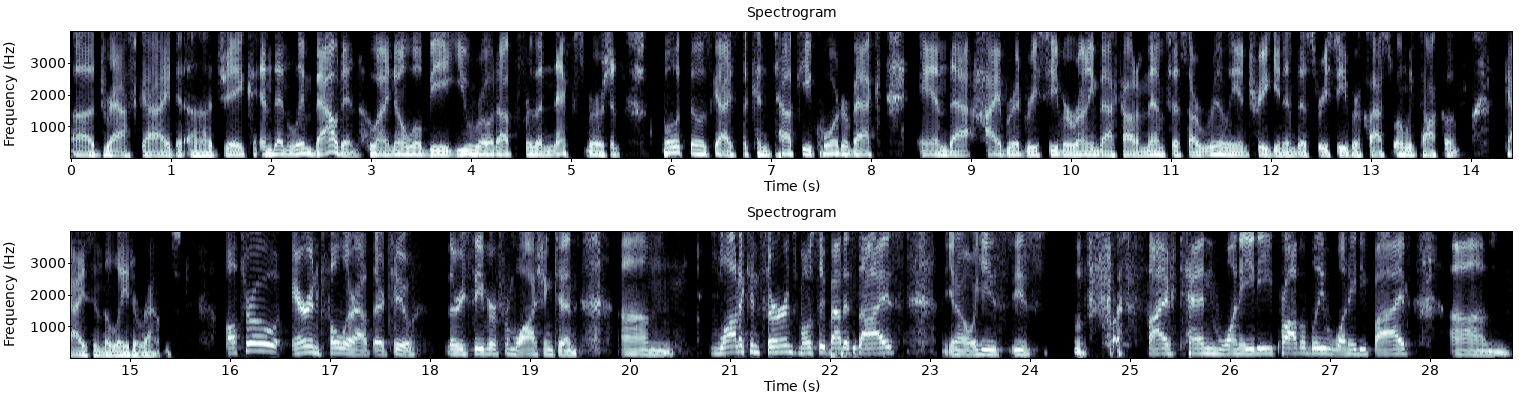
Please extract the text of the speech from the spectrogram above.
uh, draft guide, uh, Jake, and then Lynn Bowden, who I know will be you wrote up for the next version. Both those guys, the Kentucky quarterback and that hybrid receiver running back out of Memphis are really intriguing in this receiver class when we talk of guys in the later rounds. I'll throw Aaron Fuller out there too, the receiver from Washington. Um, a lot of concerns, mostly about his size. You know, he's he's 5'10", 180, probably 185. Um,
